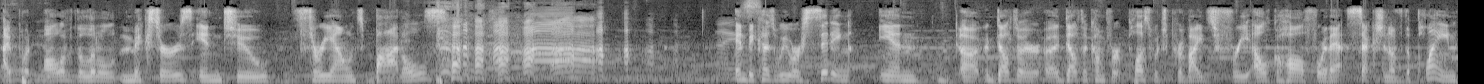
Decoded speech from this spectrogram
I put all of the little mixers into three ounce bottles. And because we were sitting in uh, Delta uh, Delta Comfort Plus, which provides free alcohol for that section of the plane,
